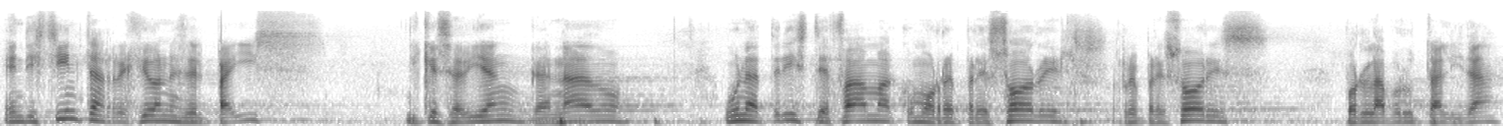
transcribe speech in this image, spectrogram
en distintas regiones del país y que se habían ganado una triste fama como represores, represores por la brutalidad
